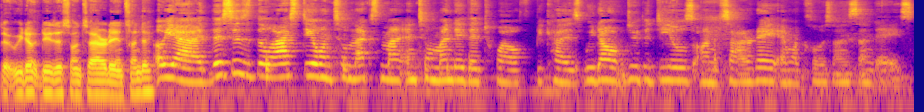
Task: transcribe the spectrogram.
that we don't do this on Saturday and Sunday? Oh yeah, this is the last deal until next month, until Monday the 12th, because we don't do the deals on Saturday and we're closed on Sundays.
